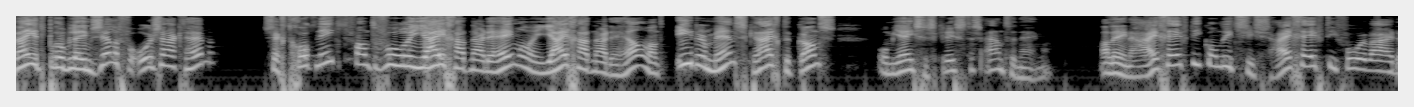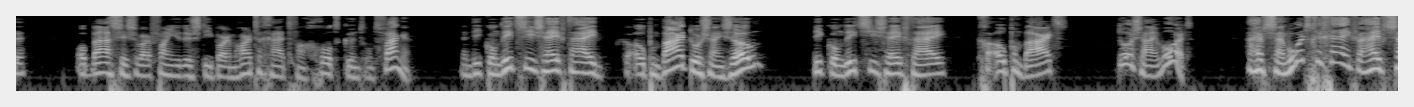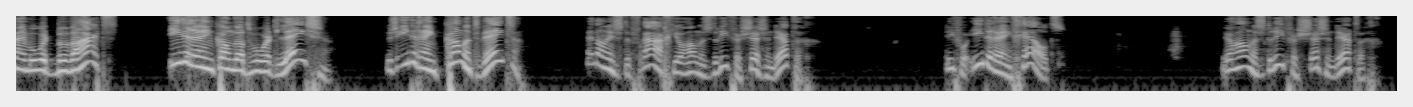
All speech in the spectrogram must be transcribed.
wij het probleem zelf veroorzaakt hebben? Zegt God niet van tevoren, jij gaat naar de hemel en jij gaat naar de hel, want ieder mens krijgt de kans om Jezus Christus aan te nemen. Alleen Hij geeft die condities, Hij geeft die voorwaarden op basis waarvan je dus die barmhartigheid van God kunt ontvangen. En die condities heeft hij geopenbaard door zijn zoon. Die condities heeft hij geopenbaard door zijn woord. Hij heeft zijn woord gegeven. Hij heeft zijn woord bewaard. Iedereen kan dat woord lezen. Dus iedereen kan het weten. En dan is de vraag, Johannes 3, vers 36. Die voor iedereen geldt. Johannes 3, vers 36.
